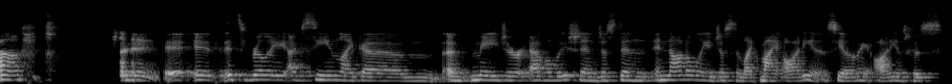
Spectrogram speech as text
Um, it, it, it's really I've seen like a, um, a major evolution just in and not only just in like my audience. You know, my audience was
